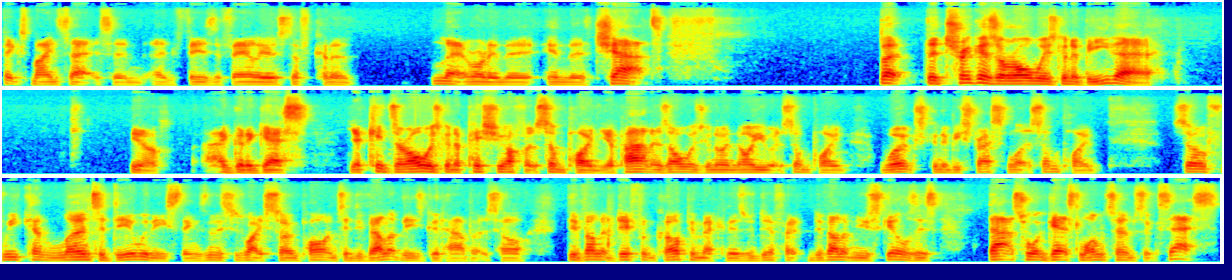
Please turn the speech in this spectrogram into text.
fixed mindsets and, and fears of failure and stuff kind of later on in the in the chat but the triggers are always going to be there. You know, I'm going to guess your kids are always going to piss you off at some point. Your partner's always going to annoy you at some point. Work's going to be stressful at some point. So if we can learn to deal with these things, and this is why it's so important to develop these good habits or develop different coping mechanisms, different develop new skills, is that's what gets long-term success.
